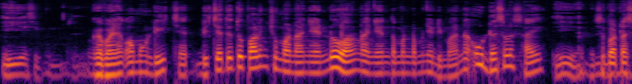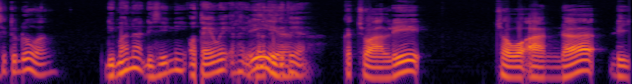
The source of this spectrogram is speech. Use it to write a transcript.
Iya sih bener. nggak banyak omong di chat di chat itu paling cuma nanyain doang nanyain teman-temannya di mana udah selesai Iya bener. sebatas itu doang Di mana? Di sini. OTW lah Iya. gitu ya. kecuali cowok anda di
